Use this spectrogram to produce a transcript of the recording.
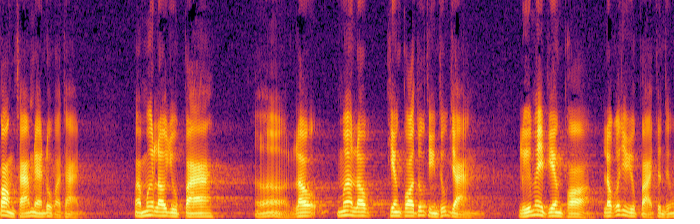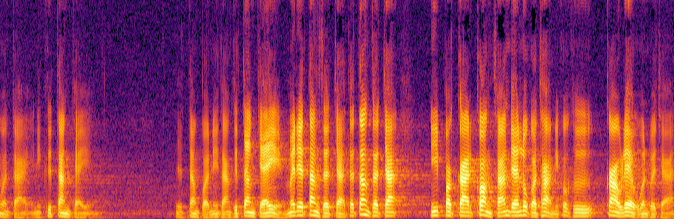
กล้องสามแดนโลกธาตุ ว่าเมื่อเราอยู่ป่าเออเราเมื่อเราเพียงพอทุกสิ่งทุกอย่าง หรือไม่เพียงพอ เราก็จะอยู่ป่าจนถึงวันตายนี่คือตั้งใจตั้งปณิธานคือตั้งใจ ไม่ได้ตั้งสัจจะแต่ตั้งสัจจะนี่ประกาศกล้องสามแดนโลกธาตุนี่ก็คือก้าวแรกวันประจาน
